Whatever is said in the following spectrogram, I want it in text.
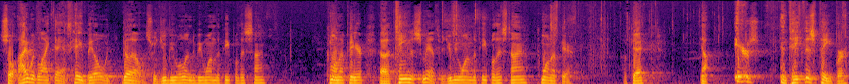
So I would like to ask, hey, Bill, would, Bill Ellis, would you be willing to be one of the people this time? Come on up here. Uh, Tina Smith, would you be one of the people this time? Come on up here. Okay? Now, here's, and take this paper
